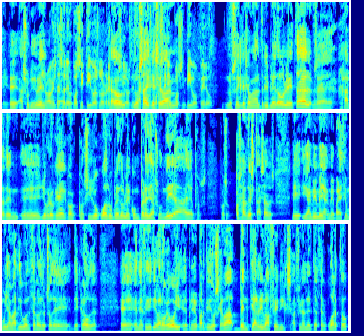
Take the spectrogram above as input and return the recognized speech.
eh, a su nivel. Normalmente son en positivos los récords y los, los hay que se van, positivo, pero... Los hay que se van al triple doble y tal. O sea, Harden eh, yo creo que consiguió cuádruple doble con pérdidas un día. Eh, pues, pues cosas de estas, ¿sabes? Y, a mí me, me, pareció muy llamativo el 0 de 8 de, de Crowder. en definitiva, lo que voy, el primer partido se va 20 arriba a Phoenix al final del tercer cuarto.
